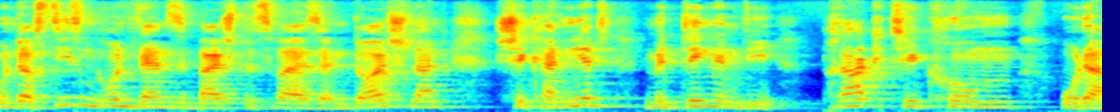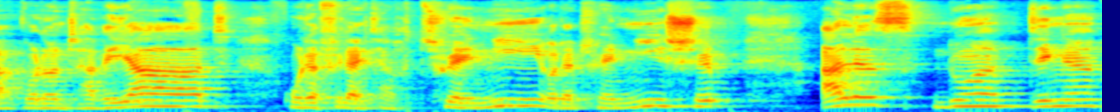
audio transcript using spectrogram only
Und aus diesem Grund werden sie beispielsweise in Deutschland schikaniert mit Dingen wie Praktikum oder Volontariat oder vielleicht auch Trainee oder Traineeship. Alles nur Dinge,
